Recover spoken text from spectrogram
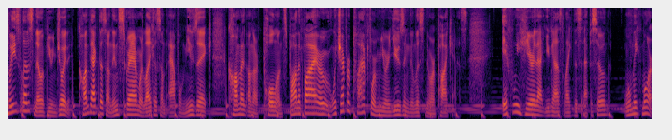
Please let us know if you enjoyed it. Contact us on Instagram or like us on Apple Music. Comment on our poll on Spotify or whichever platform you are using to listen to our podcast. If we hear that you guys like this episode, we'll make more.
